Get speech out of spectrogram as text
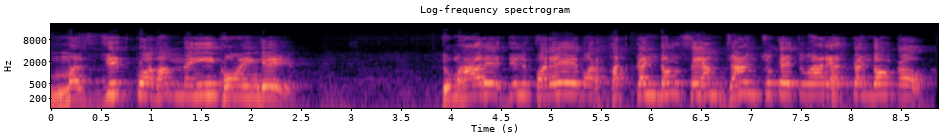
मस्जिद को अब हम नहीं खोएँगे। तुम्हारे दिल फरेब और हथकंडों से हम जान चुके तुम्हारे हथकंडों को।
